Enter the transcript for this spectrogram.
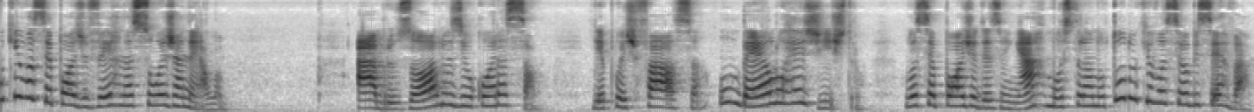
O que você pode ver na sua janela? Abra os olhos e o coração. Depois faça um belo registro. Você pode desenhar mostrando tudo o que você observar.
